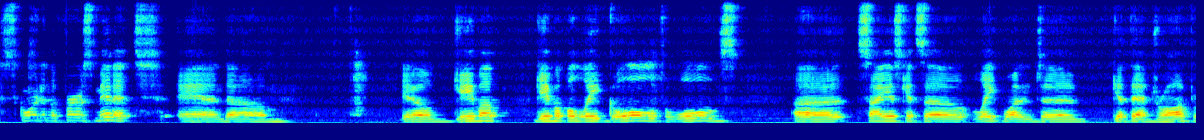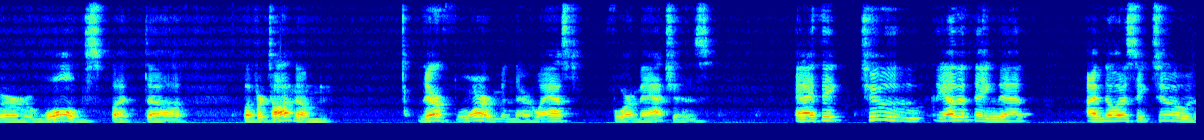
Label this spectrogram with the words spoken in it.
scored in the first minute, and um, you know gave up gave up a late goal to Wolves. Uh, Saïss gets a late one to get that draw for Wolves, but uh, but for Tottenham, their form in their last four matches, and I think too the other thing that I'm noticing too,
